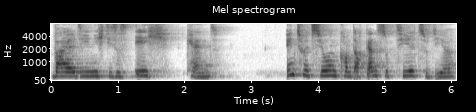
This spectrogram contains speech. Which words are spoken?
weil die nicht dieses Ich kennt. Intuition kommt auch ganz subtil zu dir.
